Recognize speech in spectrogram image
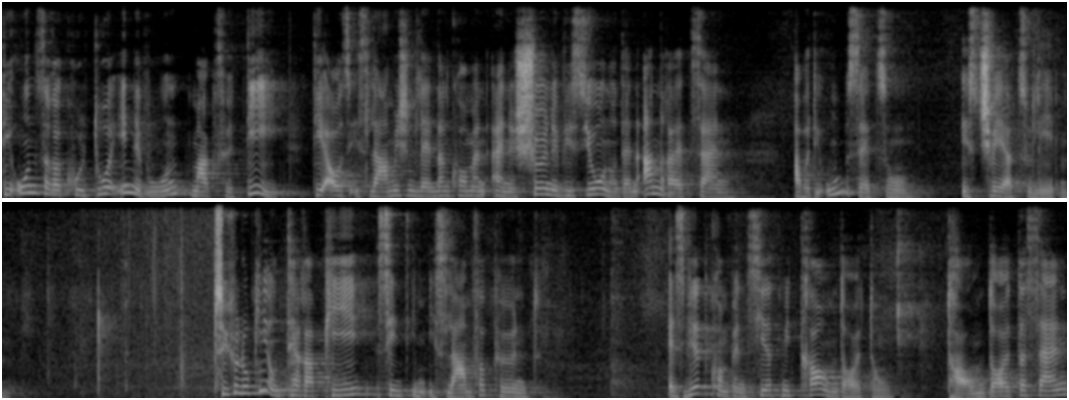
die unserer Kultur innewohnt, mag für die, die aus islamischen Ländern kommen, eine schöne Vision und ein Anreiz sein, aber die Umsetzung ist schwer zu leben. Psychologie und Therapie sind im Islam verpönt. Es wird kompensiert mit Traumdeutung. Traumdeuter sein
